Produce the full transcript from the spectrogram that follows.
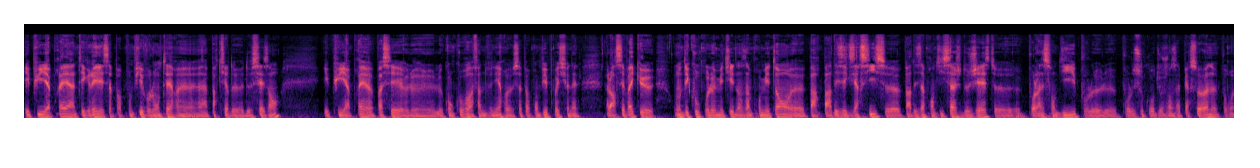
et puis après intégrer les sapeurs-pompiers volontaires euh, à partir de, de 16 ans et puis après euh, passer euh, le, le concours afin de devenir euh, sapeur-pompier professionnel. Alors c'est vrai que on découvre le métier dans un premier temps par par des exercices, par des apprentissages de gestes pour l'incendie, pour le, le- pour le secours d'urgence à personne, pour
